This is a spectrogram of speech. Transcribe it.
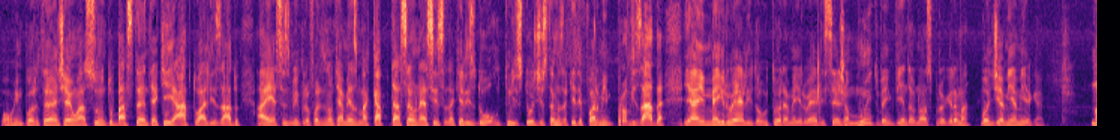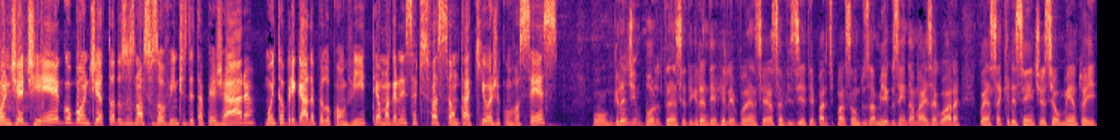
Bom, importante, é um assunto bastante aqui atualizado a esses microfones, não tem a mesma captação, né, Cissa? Daqueles do outro estúdio, estamos aqui de forma improvisada. E aí, Meirueli, doutora Meirueli, seja muito bem-vinda ao nosso programa. Bom dia, minha amiga. Bom dia, Diego. Bom dia a todos os nossos ouvintes de Itapejara. Muito obrigada pelo convite. É uma grande satisfação estar aqui hoje com vocês. Bom, grande importância, de grande relevância essa visita e participação dos amigos, ainda mais agora com essa crescente, esse aumento aí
